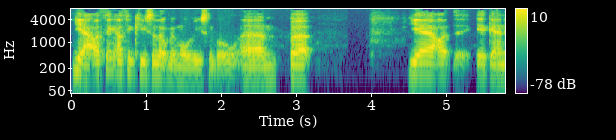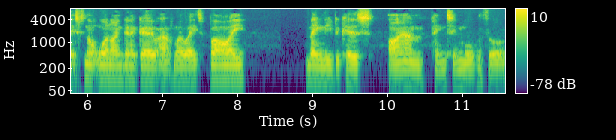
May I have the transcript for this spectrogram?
Yeah, I think I think he's a little bit more reasonable. Um, but yeah, I, again, it's not one I'm going to go out of my way to buy, mainly because I am painting Morg 'n' Thorg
